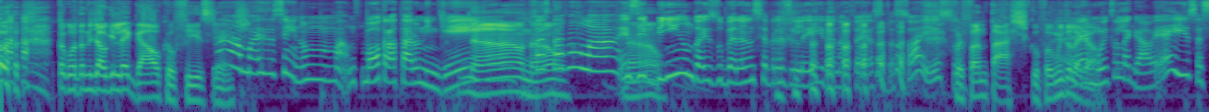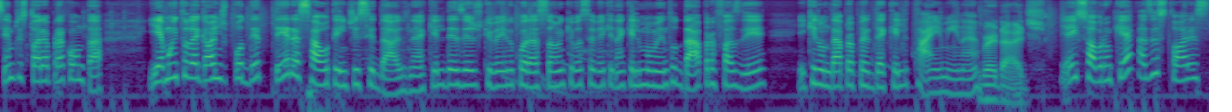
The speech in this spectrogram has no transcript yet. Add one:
Tô contando de algo legal que eu fiz, gente. Ah, mas assim, não maltrataram ninguém. Não, não. Só estavam lá, Não. exibindo a exuberância brasileira na festa. Só isso. Foi fantástico, foi muito legal. É muito legal. É isso, é sempre história pra contar. E é muito legal a gente poder ter essa autenticidade, né? Aquele desejo que vem no coração e que você vê que naquele momento dá pra fazer e que não dá pra perder aquele timing, né? Verdade. E aí sobram o quê? As histórias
